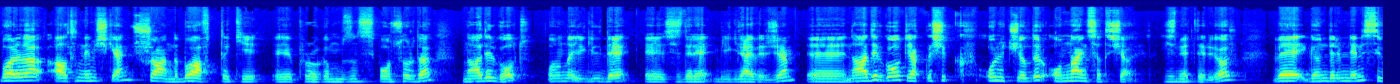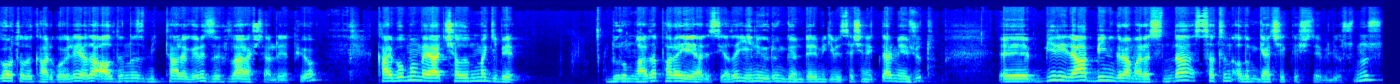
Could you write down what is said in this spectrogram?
Bu arada altın demişken şu anda bu haftaki e, programımızın sponsoru da Nadir Gold. Onunla ilgili de e, sizlere bilgiler vereceğim. E, Nadir Gold yaklaşık 13 yıldır online satışa hizmet veriyor ve gönderimlerini sigortalı kargo ile ya da aldığınız miktara göre zırhlı araçlarla yapıyor. Kaybolma veya çalınma gibi durumlarda para iadesi ya da yeni ürün gönderimi gibi seçenekler mevcut. 1 ee, ila 1000 gram arasında satın alım gerçekleştirebiliyorsunuz.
